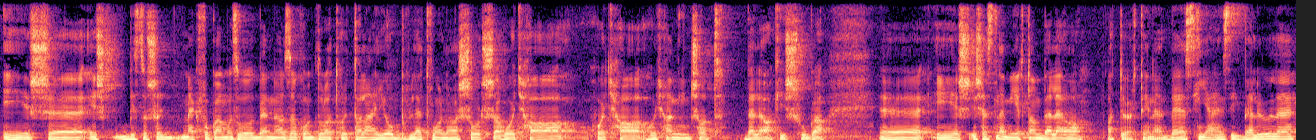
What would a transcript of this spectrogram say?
és, és biztos, hogy megfogalmazódott benne az a gondolat, hogy talán jobb lett volna a sorsa, hogyha, hogyha, hogyha nincs ott bele a kis huga. És, és ezt nem írtam bele a, a történetbe, ez hiányzik belőle,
